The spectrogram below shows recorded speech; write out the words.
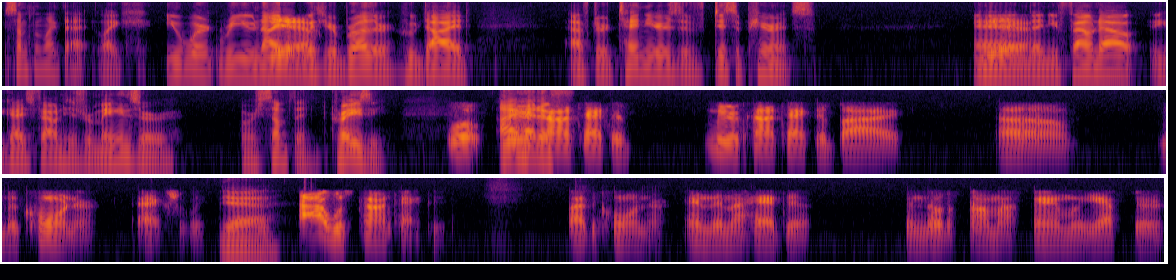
something like that like you weren't reunited Yeah. with your brother who died after 10 years of disappearance and Yeah. then you found out you guys found his remains or or something crazy Well, we I had a contacted. We were contacted by um, the coroner. Actually, yeah I was contacted by the coroner, and then I had to, to notify my family after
